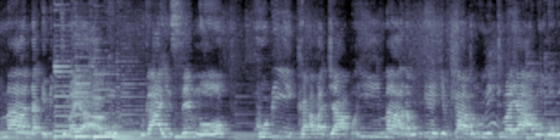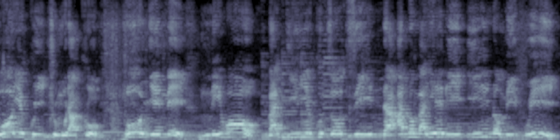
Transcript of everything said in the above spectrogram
imana imitima yabo. Bwahisemwo kubika amajambo y'imana mu bwenge bwabo no mu mitima yabo ngo boye kwicumurako bonyene nibo bagiye kuzotsinda ano mayeri y'ino migwi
